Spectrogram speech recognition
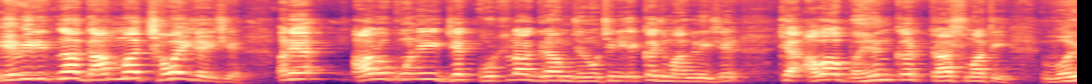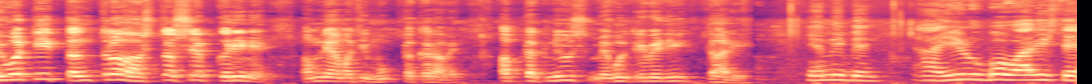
એવી રીતના ગામમાં છવાઈ જાય છે. અને આ લોકોની જે કોટલા ગ્રામજનો છે એક જ માંગણી છે કે આવા ભયંકર ત્રાસમાંથી વહીવટી તંત્ર હસ્તક્ષેપ કરીને અમને આમાંથી મુક્ત કરાવે. અબ તક ન્યૂઝ, મેહુલ ત્રિવેદી, ધારી. એમી બેન આ ઈળું બહુ આવી છે.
